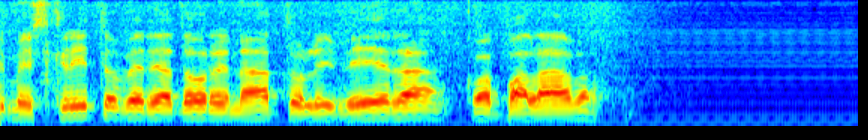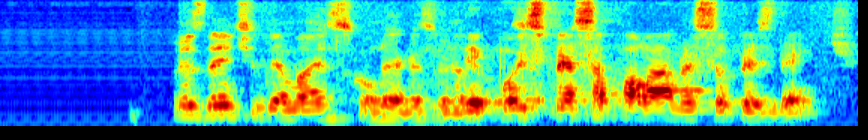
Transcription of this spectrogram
Próximo inscrito, o vereador Renato Oliveira, com a palavra. Presidente e demais colegas vereadores. Depois peço a palavra, senhor presidente.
